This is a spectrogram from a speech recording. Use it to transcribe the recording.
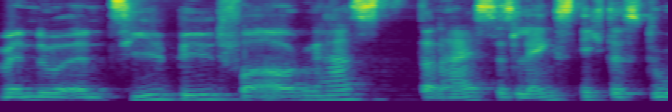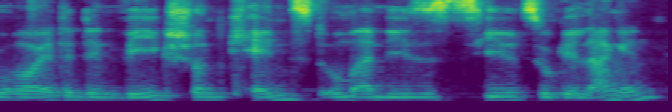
wenn du ein Zielbild vor Augen hast, dann heißt es längst nicht, dass du heute den Weg schon kennst, um an dieses Ziel zu gelangen.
